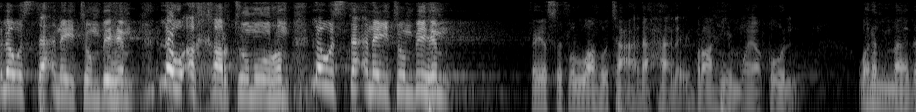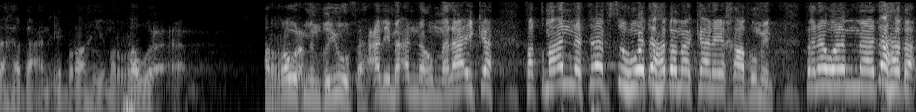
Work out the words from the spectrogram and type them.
لو استأنيتم بهم لو أخرتموهم لو استأنيتم بهم. فيصف الله تعالى حال إبراهيم ويقول ولما ذهب عن إبراهيم الروع الروع من ضيوفه علم أنهم ملائكة فاطمأنت نفسه وذهب ما كان يخاف منه. فلما ذهب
